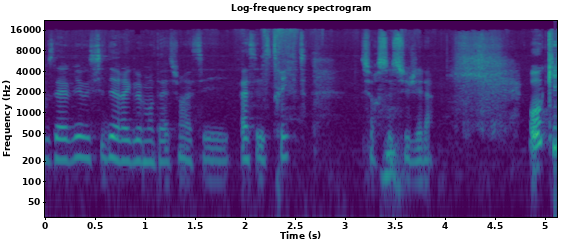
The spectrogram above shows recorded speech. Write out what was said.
vous, avez aussi des réglementations assez, assez strictes sur ce mmh. sujet-là. Ok,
